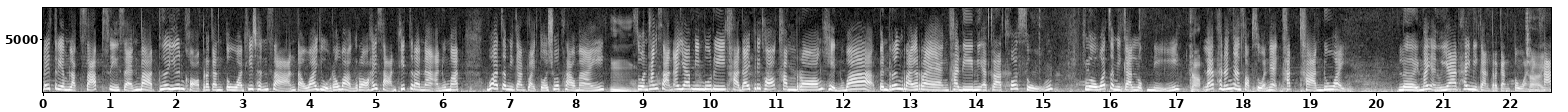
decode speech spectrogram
ได้เตรียมหลักทรัพย์ 4 0 0แสนบาท เพื่อยื่นขอประกันตัวที่ชั้นศาลแต่ว่าอยู่ระหว่างรอให้ศาลพิจารณาอนุมัติ ว่าจะมีการปล่อยตัวชั่วคราวไหมอืมส่วนทางศาลอาญามีนบุรีค่ะ ได้พิเคราะห์คำร้องเห็นว่าเป็นเรื่องร้ายแรง คดีมีอัตราโทษสูง กลัวว่าจะมีการหลบหนีครับและพนักงานสอบสวนเนี่ยคัดค้านด้วย เลยไม่อนุญาตให้มีการประกันตัวใช่นะคะ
